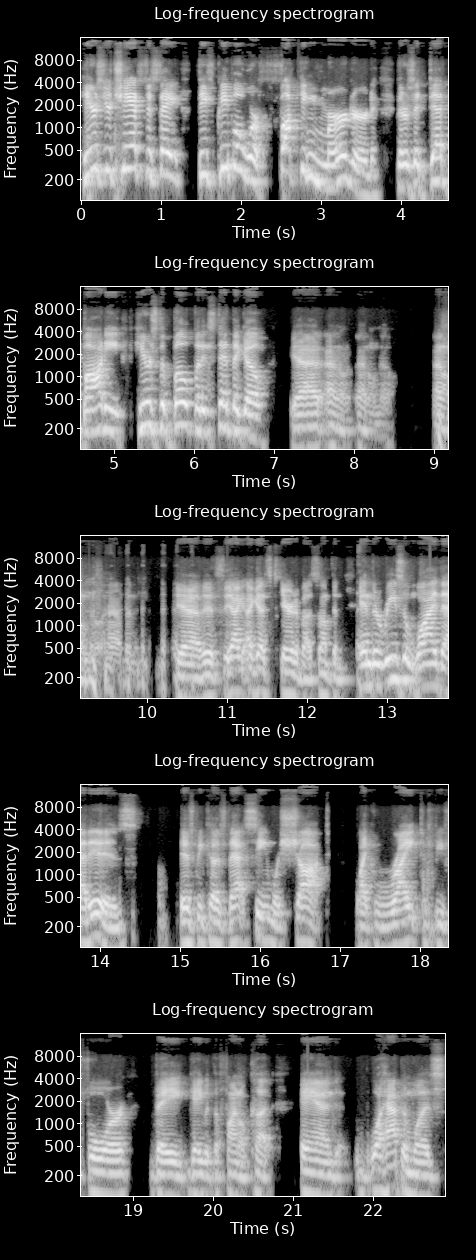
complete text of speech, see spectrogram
Here's your chance to say these people were fucking murdered. There's a dead body. Here's the boat, but instead they go, "Yeah, I, I don't, I don't know, I don't know what happened." yeah, it's I, I got scared about something, and the reason why that is is because that scene was shot like right before they gave it the final cut. And what happened was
